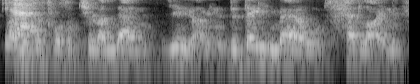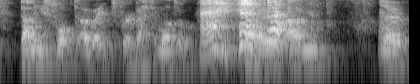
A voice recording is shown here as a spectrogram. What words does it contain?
Yeah. and it just wasn't true. And then you, I mean, the Daily Mail's headline: Danny swapped 08 for a better model. So, um, you know,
